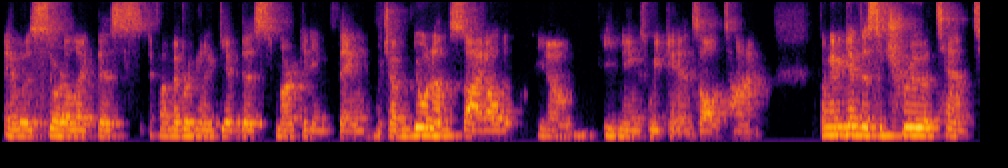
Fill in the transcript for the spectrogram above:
it was sort of like this if i'm ever going to give this marketing thing which been doing on the side all the you know, evenings, weekends, all the time. If I'm going to give this a true attempt,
